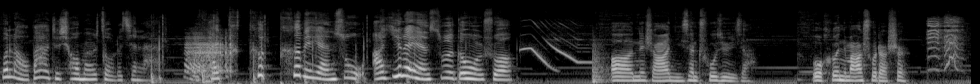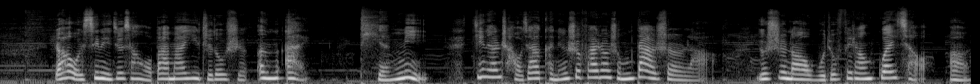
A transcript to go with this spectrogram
我老爸就敲门走了进来，还特特特别严肃啊，一脸严肃的跟我说：“啊，那啥，你先出去一下，我和你妈说点事儿。”然后我心里就想，我爸妈一直都是恩爱甜蜜，今天吵架肯定是发生什么大事儿了。于是呢，我就非常乖巧啊，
